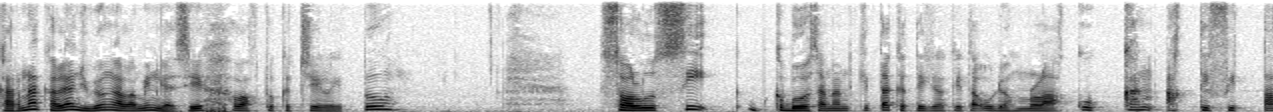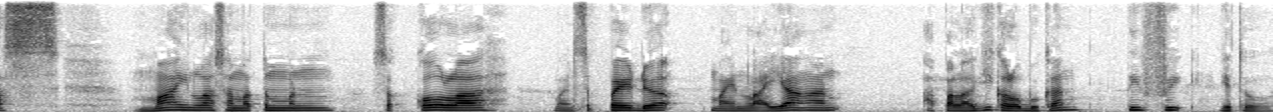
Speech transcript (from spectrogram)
Karena kalian juga ngalamin gak sih waktu kecil itu solusi kebosanan kita ketika kita udah melakukan aktivitas main lah sama temen sekolah main sepeda main layangan apalagi kalau bukan TV gitu.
